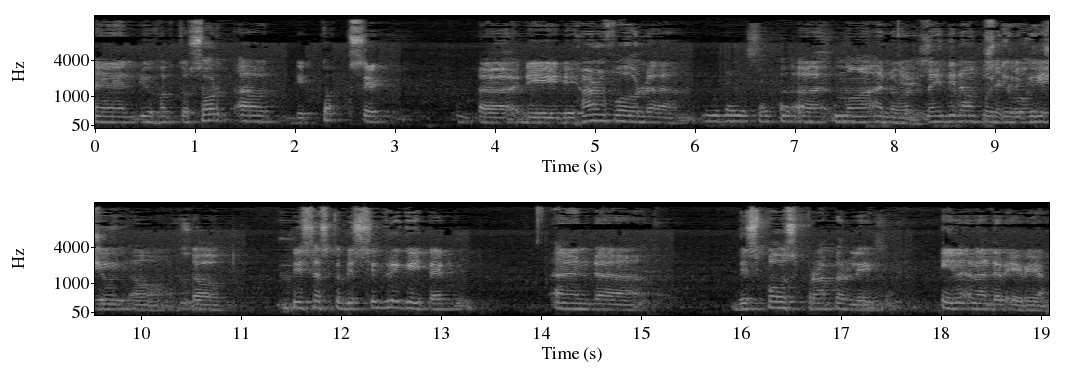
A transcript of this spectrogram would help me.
and you have to sort out the toxic, uh, the, the harmful um, uh, mga ano na hindi naman pwede Segregation. i- oh, so this has to be segregated and uh, disposed properly in another area.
